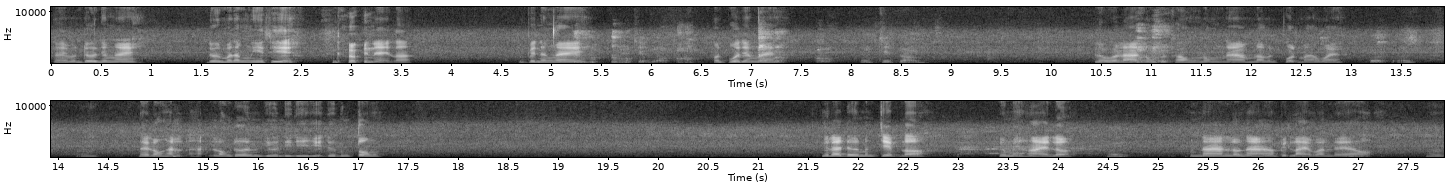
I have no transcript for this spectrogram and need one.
ไหนมันเดินยังไง เดินมาทางนี้สิเดินไปไหนล่ะ มันเป็นยังไงเจ็บหลังมันปวดยังไงเจ็บหลังแล้วเวลาหนูไปเข้าห้องน้ำเรามันปวดมากไหมปวดไหมอืมไหนลองหันหันลองเดินยืนดีๆยืนตรงๆ เวลาเดินมันเจ็บเหรอ ยังไม่หายเหรอ มันนานแล้วนะ เป็นหลายวันแล้ว อืม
